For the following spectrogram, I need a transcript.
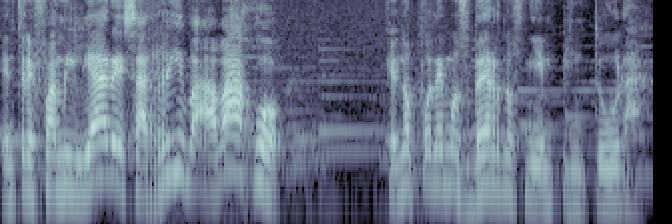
entre familiares arriba, abajo, que no podemos vernos ni en pintura.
